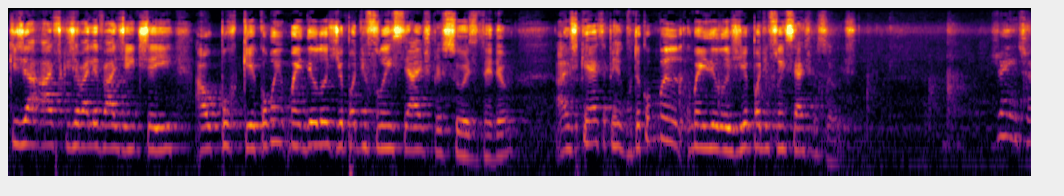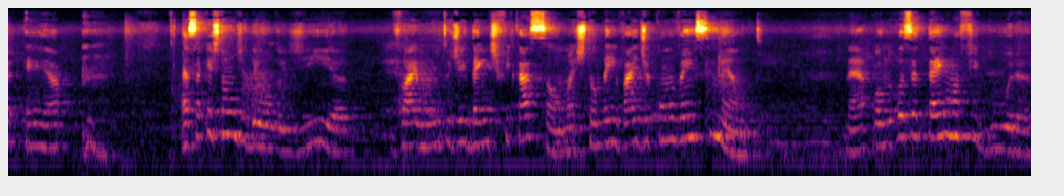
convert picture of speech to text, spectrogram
que já acho que já vai levar a gente aí ao porquê como uma ideologia pode influenciar as pessoas, entendeu? Acho que é essa a pergunta, como uma, uma ideologia pode influenciar as pessoas? Gente, é, essa questão de ideologia vai muito de identificação, mas também vai de convencimento. Né? Quando você tem uma figura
